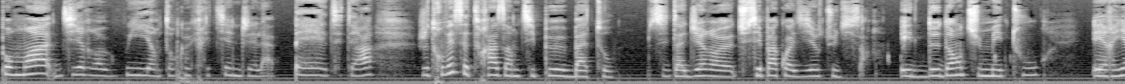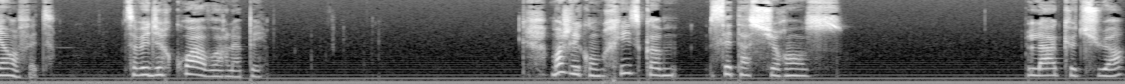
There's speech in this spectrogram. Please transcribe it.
Pour moi, dire euh, oui, en tant que chrétienne, j'ai la paix, etc., je trouvais cette phrase un petit peu bateau. C'est-à-dire, euh, tu sais pas quoi dire, tu dis ça. Et dedans, tu mets tout et rien, en fait. Ça veut dire quoi avoir la paix? Moi, je l'ai comprise comme cette assurance là que tu as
